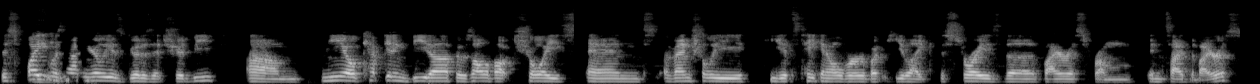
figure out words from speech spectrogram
This fight mm-hmm. was not nearly as good as it should be. Um, Neo kept getting beat up. It was all about choice, and eventually he gets taken over, but he like destroys the virus from inside the virus.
